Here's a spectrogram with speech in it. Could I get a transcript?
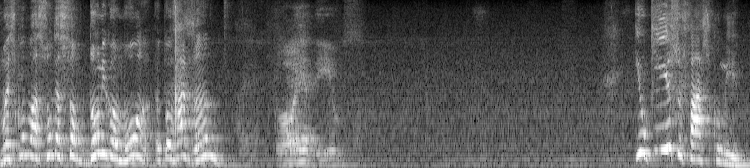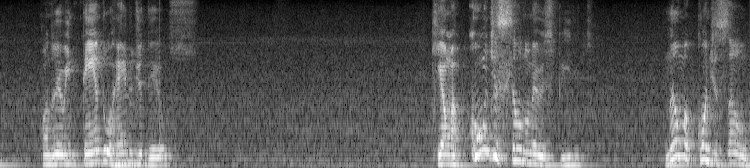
Mas quando o assunto é Sodoma e Gomorra, eu estou vazando. Glória É. a Deus. E o que isso faz comigo? Quando eu entendo o reino de Deus, que é uma condição no meu espírito, não uma condição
